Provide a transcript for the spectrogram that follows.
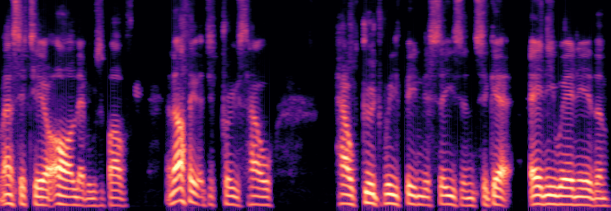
Man City are, are levels above, and I think that just proves how how good we've been this season to get anywhere near them.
